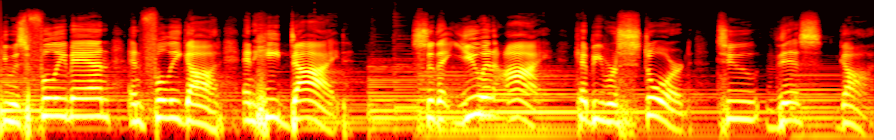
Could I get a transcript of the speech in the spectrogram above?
He was fully man and fully God, and he died so that you and I can be restored to this God.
